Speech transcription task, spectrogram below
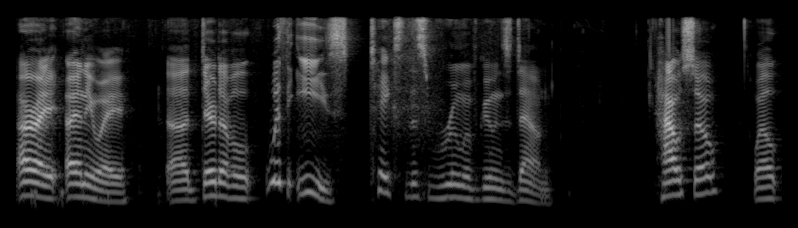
All right, anyway, uh, Daredevil, with ease, takes this room of goons down. How so? Well,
